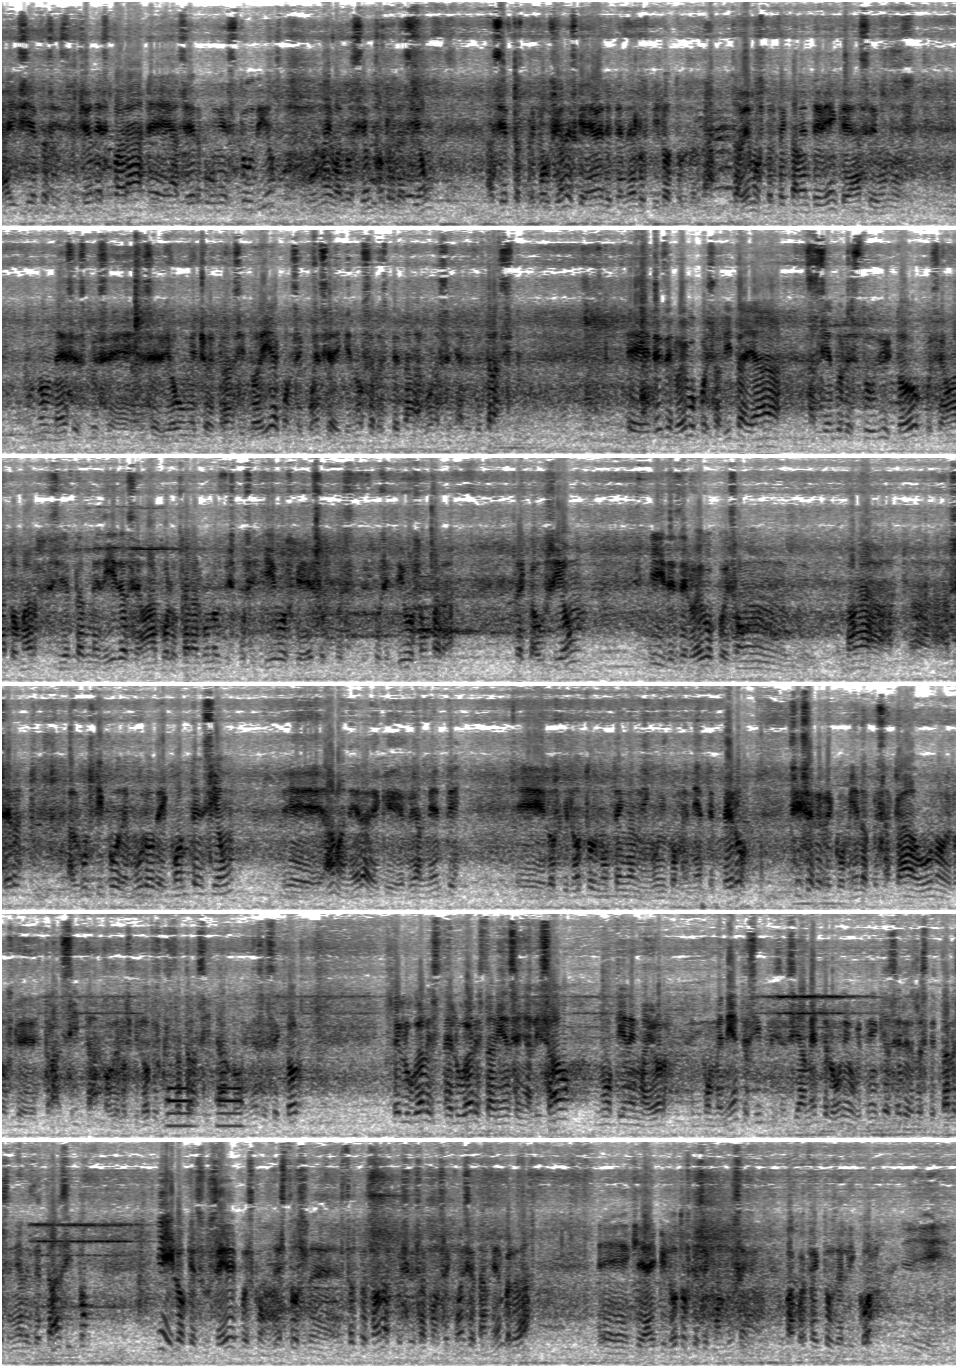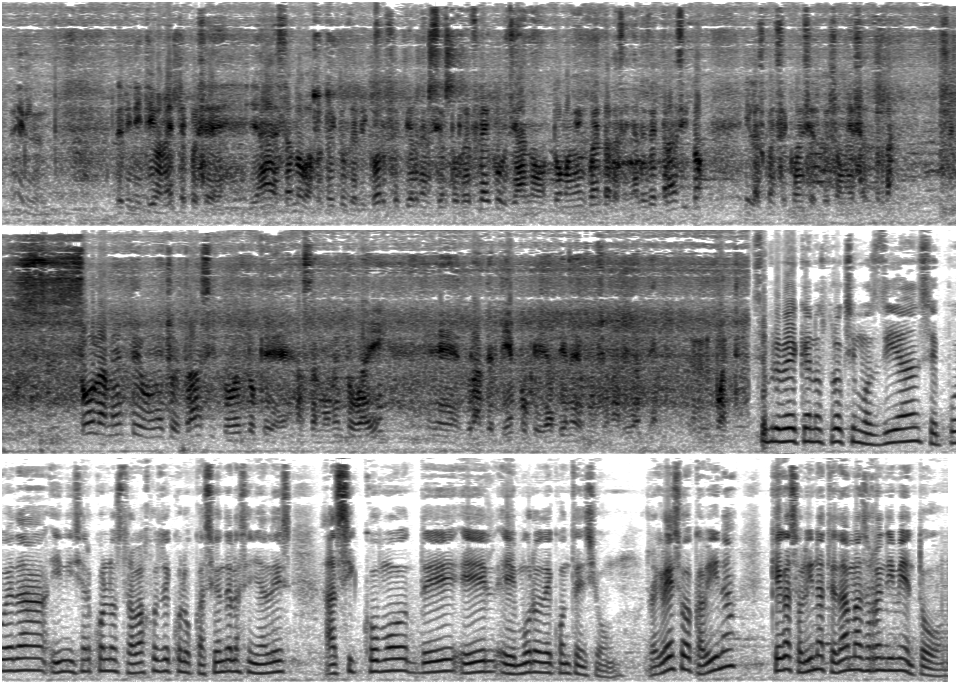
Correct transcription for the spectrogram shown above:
hay ciertas instrucciones para hacer un estudio una evaluación con relación a ciertas precauciones que deben de tener los pilotos, ¿verdad? Sabemos perfectamente bien que hace unos, unos meses pues, se dio un hecho de tránsito ahí a consecuencia de que no se respetan algunas señales de tránsito. Eh, desde luego, pues ahorita ya haciendo el estudio y todo, pues se van a tomar ciertas medidas, se van a colocar algunos dispositivos, que esos pues, dispositivos son para precaución luego pues son van a, hacer algún tipo de muro de contención eh, a manera de que realmente eh, los pilotos no tengan ningún inconveniente, pero sí se le recomienda pues a cada uno de los que transitan o de los pilotos que están transitando en ese sector. El lugar, el lugar está bien señalizado, no tiene mayor inconveniente, simple y sencillamente lo único que tienen que hacer es respetar las señales de tránsito. Y lo que sucede pues con estos, eh, estas personas pues es a consecuencia también, ¿verdad? Eh, que hay pilotos que se conducen bajo efectos de licor y definitivamente pues eh, ya estando bajo efectos de licor se pierden ciertos reflejos, ya no toman en cuenta las señales de tránsito y las consecuencias pues son esas, ¿verdad? Solamente un hecho de tránsito es lo que hasta el momento va ahí, eh, durante el tiempo que ya tiene funcionalidad puente. Se prevé que en los próximos días se pueda iniciar con los trabajos de colocación de las señales, así como de eh, muro de contención. Regreso a cabina. ¿Qué gasolina te da más rendimiento?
